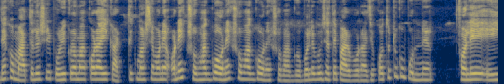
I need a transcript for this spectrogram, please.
দেখো, মা তুলসীর পরিক্রমা করা এই কার্তিক মাসে মানে অনেক সৌভাগ্য অনেক সৌভাগ্য অনেক সৌভাগ্য বলে বোঝাতে পারব না যে কতটুকু পুণ্যের ফলে এই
